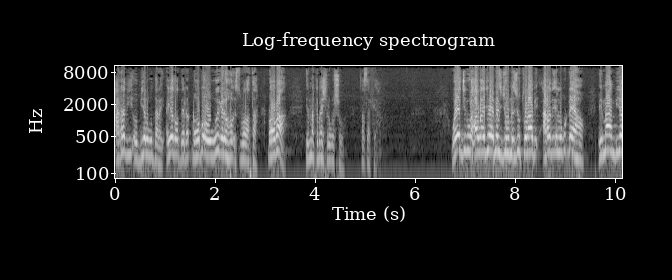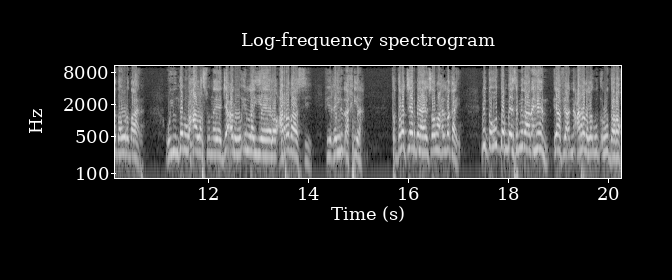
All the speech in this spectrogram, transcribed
caradii oo biyo lagu daray iyadoo dee dhoobo oo wegaleho iswadata dhoobo ah in marka meesha lagu shubo. Saasaa fiican. Wayajibu waxaa waajibaya masjuhu masju turaabi caradii in lagu dheeho bimaayin biyo dahuurin daahira wayundabu waxaa la suneeya jacluhu in la yeelo caradaasi fii hayri اlakhira toddoba jeer bay ahayd sooma dhaqay. Midda u dambaysa mid aan ahayn yaa fiican in carada lagu daro.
